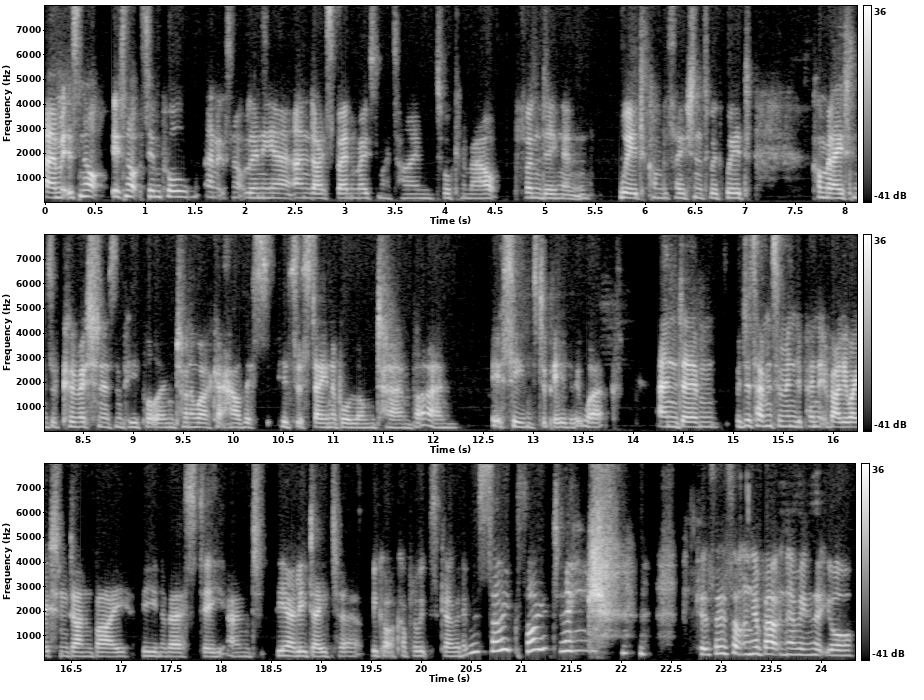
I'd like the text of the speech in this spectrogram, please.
Um, it's not it's not simple and it's not linear, and I spend most of my time talking about funding and weird conversations with weird combinations of commissioners and people and trying to work out how this is sustainable long term. But um, it seems to be that it works. And um, we're just having some independent evaluation done by the university, and the early data we got a couple of weeks ago, and it was so exciting. because there's something about knowing that your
